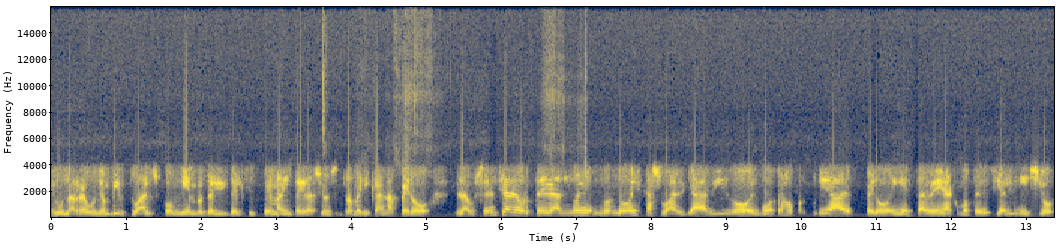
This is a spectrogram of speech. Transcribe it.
en una reunión virtual con miembros del, sistema de integración centroamericana. Pero la ausencia de Ortega no es, no, no es casual, ya ha habido en otras oportunidades, pero en esta vez, como te decía al inicio,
